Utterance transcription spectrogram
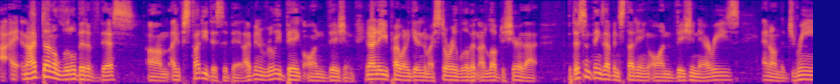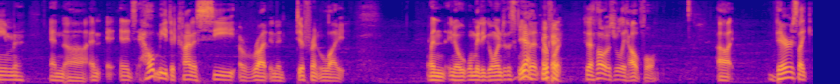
I, and I've done a little bit of this. Um, I've studied this a bit. I've been really big on vision. And I know you probably want to get into my story a little bit and I'd love to share that. But there's some things I've been studying on visionaries and on the dream and, uh, and, and it's helped me to kind of see a rut in a different light. And, you know, want me to go into this a little Yeah, bit? go for it. Cause I thought it was really helpful. Uh, there's like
